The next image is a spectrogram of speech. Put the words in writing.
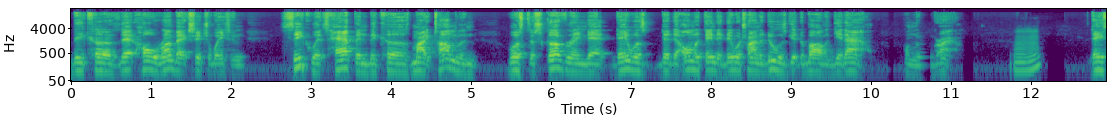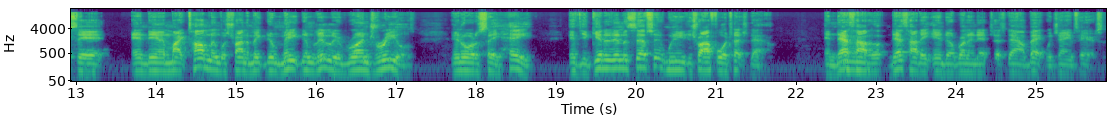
because that whole run back situation sequence happened because Mike Tomlin was discovering that they was that the only thing that they were trying to do was get the ball and get down on the ground. hmm They said, and then Mike Tomlin was trying to make them make them literally run drills in order to say, hey, if you get an interception, we need to try for a touchdown. And that's how mm-hmm. that's how they end up running that touchdown back with James Harrison.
